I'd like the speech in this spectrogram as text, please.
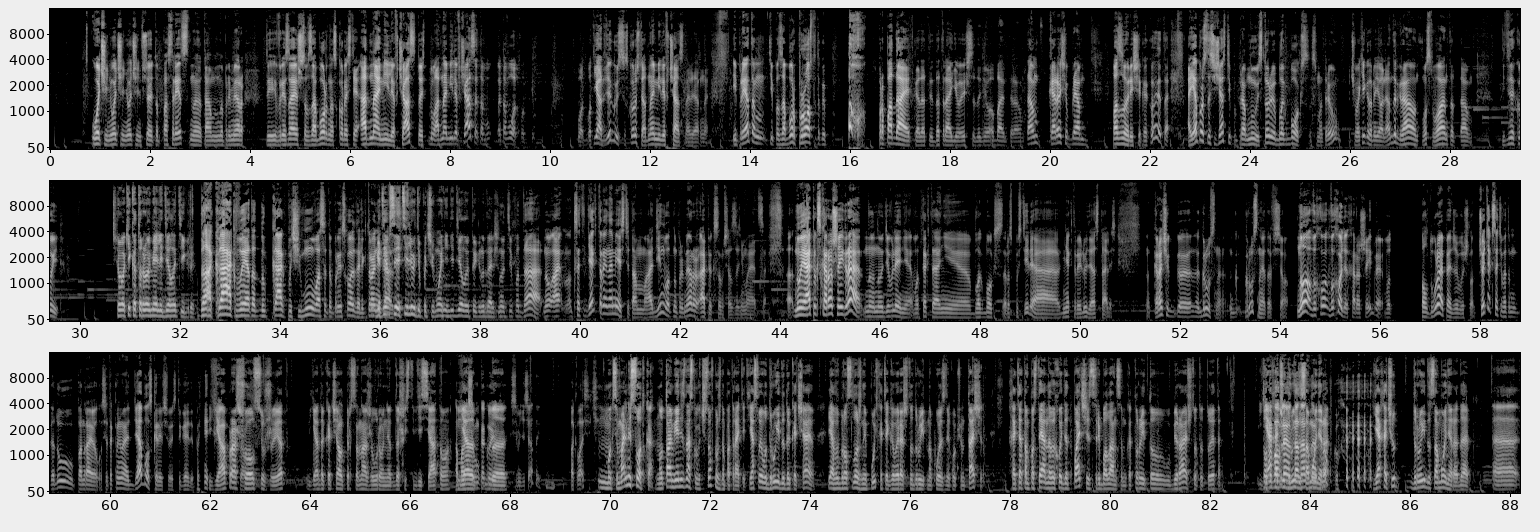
очень-очень-очень все это посредственно. Там, например, ты врезаешься в забор на скорости 1 миля в час. То есть, ну, 1 миля в час это, это вот, вот. Вот, вот я двигаюсь со скоростью 1 миля в час, наверное. И при этом, типа, забор просто такой пух, пропадает, когда ты дотрагиваешься до него бампером. Там, короче, прям позорище какое-то. А я просто сейчас, типа, прям, ну, историю Black Box смотрю. Чуваки, которые делали Underground, Most Wanted, там. И ты такой, Чуваки, которые умели делать игры. Да, как вы это, ну как, почему у вас это происходит, электроника? Где все эти люди, почему они не делают игры дальше? Ну, типа, да. Ну, а, кстати, некоторые на месте, там, один вот, например, Apex сейчас занимается. Ну, и Apex хорошая игра, ну, на удивление. Вот как-то они Black Box распустили, а некоторые люди остались. Короче, грустно. Грустно это все. Но выходят хорошие игры. Вот Балдура опять же вышла. Что тебе, кстати, в этом году понравилось? Я так понимаю, Диабло, скорее всего, если ты гайды Я прошел сюжет. Я докачал персонажа уровня до 60-го. А максимум какой? До... 70-й? По классике? Максимальный сотка. Но там я не знаю, сколько часов нужно потратить. Я своего друида докачаю. Я выбрал сложный путь, хотя говорят, что друид на поездах, в общем, тащит. Хотя там постоянно выходят патчи с ребалансом, которые то убирают что-то, то это. То я хочу друида Самонера. Я хочу друида Самонера, да. Э,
